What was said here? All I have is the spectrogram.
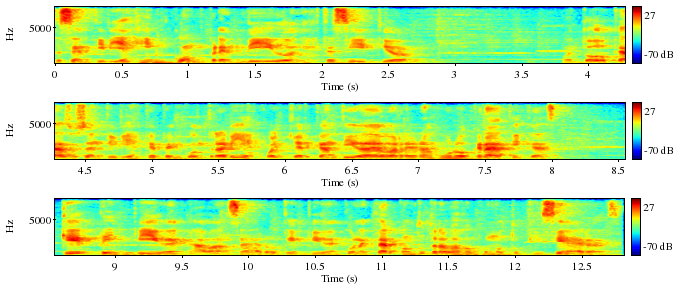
te sentirías incomprendido en este sitio o en todo caso sentirías que te encontrarías cualquier cantidad de barreras burocráticas que te impiden avanzar o te impiden conectar con tu trabajo como tú quisieras.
